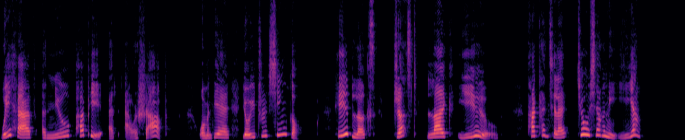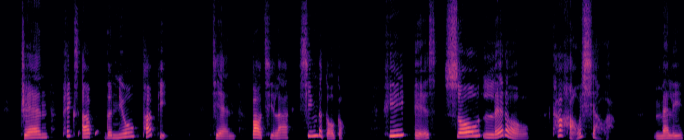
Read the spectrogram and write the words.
”We have a new puppy at our shop. 我们店有一只新狗。He looks just like you. 他看起来就像你一样。Jen picks up the new puppy. Jane 抱起了新的狗狗. He is so little，他好小啊。Meli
